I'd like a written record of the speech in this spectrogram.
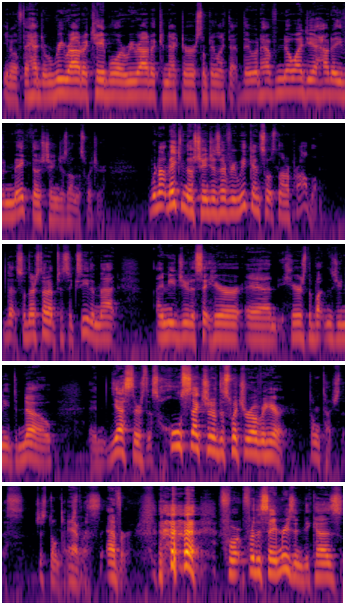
you know, if they had to reroute a cable or reroute a connector or something like that, they would have no idea how to even make those changes on the switcher. We're not making those changes every weekend, so it's not a problem. That, so they're set up to succeed in that. I need you to sit here and here's the buttons you need to know. And yes, there's this whole section of the switcher over here. Don't touch this. Just don't touch Ever. this ever. for for the same reason, because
